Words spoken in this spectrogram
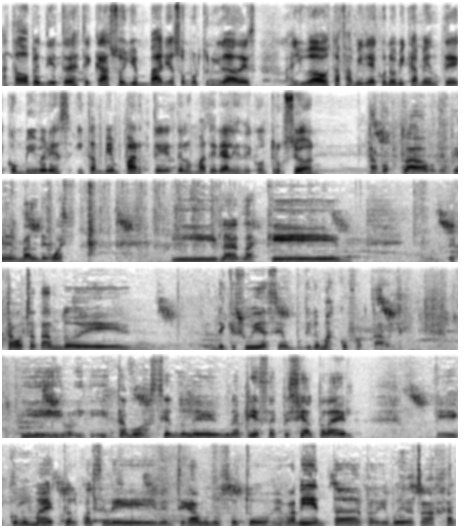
ha estado pendiente de este caso y en varias oportunidades ha ayudado a esta familia económicamente con víveres y también parte de los materiales de construcción. Está postrado porque tiene el mal de hueso y la verdad es que estamos tratando de, que su vida sea un poquito más confortable y estamos haciéndole una pieza especial para él eh, con un maestro al cual se le, entregamos nosotros herramientas para que pudiera trabajar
